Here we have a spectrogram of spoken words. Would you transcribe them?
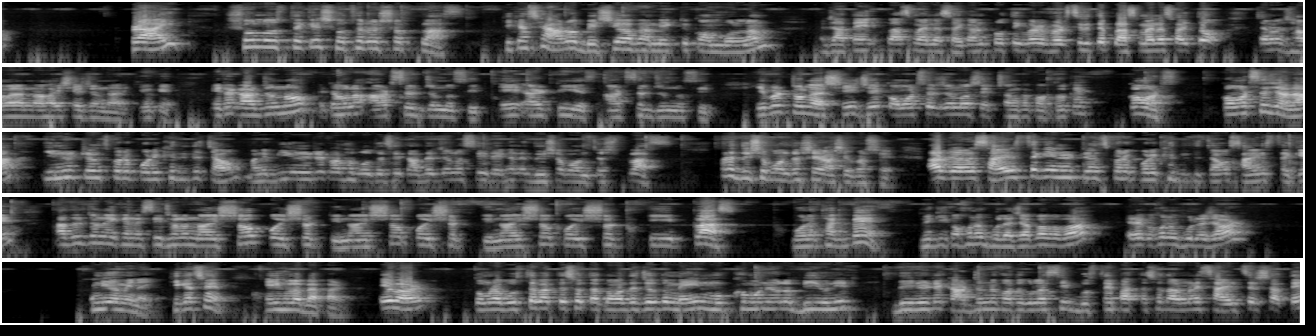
প্রায় ষোলো থেকে সতেরোশো প্লাস ঠিক আছে? আরও বেশি হবে, আমি একটু কম বললাম, যাতে প্লাস মাইনাস হয়, কারণ প্রতিবার ভার্সিটিতে প্লাস মাইনাস হয় তো, যেন ঝামেলা না হয় সেই জন্য আর কি ওকে এটা কার জন্য? এটা হলো আর্টস এর জন্য seat A R T S arts এর জন্য সিট এবার চলে আসি যে কমার্সের জন্য সিট সংখ্যা কত ওকে কমার্স কমার্সে যারা ইউনিট চেঞ্জ করে পরীক্ষা দিতে চাও মানে বি ইউনিটের কথা বলতেছি, তাদের জন্য সিট এখানে দুইশো পঞ্চাশ প্লাস মানে দুইশো পঞ্চাশের আশেপাশে। আর যারা সায়েন্স থেকে চেঞ্জ করে পরীক্ষা দিতে চাও সায়েন্স থেকে, তাদের জন্য এখানে সিট হলো নয়শো পঁয়ষট্টি নয়শো পঁয়ষট্টি নয়শো পঁয়ষট্টি প্লাস মনে থাকবে? তুমি কি কখনো ভুলে যাব বাবা? এটা কখনো ভুলে যাওয়ার নিয়মই নাই, ঠিক আছে? এই হলো ব্যাপার। এবার তোমরা বুঝতে পারতেছো তা তোমাদের যেহেতু মেইন মুখ্যমণি হলো বি ইউনিট বি ইউনিটে কার জন্য কতগুলো সিট বুঝতে পারতেছো? তার মানে সায়েন্সের সাথে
